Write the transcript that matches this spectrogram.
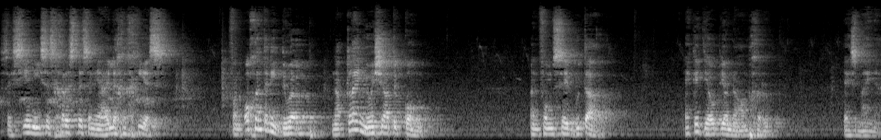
sy seun Jesus Christus en die Heilige Gees vanoggend in die doop na klein Josia toe kom en hom sê Boeta, ek het jou op jou naam geroep. Jy's myne.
